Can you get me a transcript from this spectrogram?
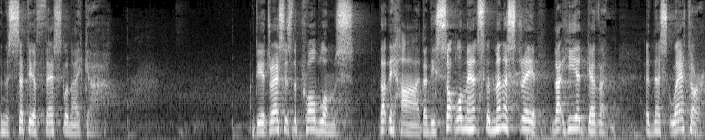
in the city of Thessalonica. And he addresses the problems that they had, and he supplements the ministry that he had given in this letter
